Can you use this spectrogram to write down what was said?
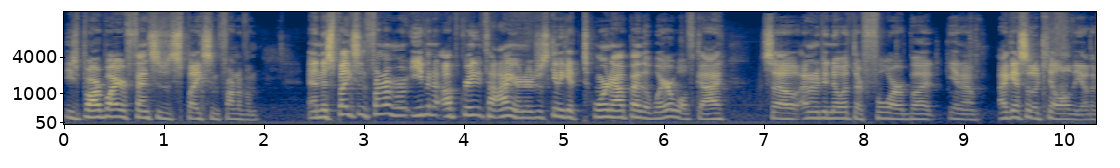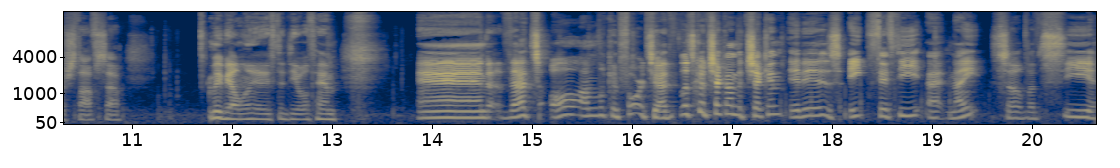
These barbed wire fences with spikes in front of them. And the spikes in front of them are even upgraded to iron. They're just going to get torn out by the werewolf guy. So I don't even know what they're for, but, you know, I guess it'll kill all the other stuff. So maybe I'll only have to deal with him. And that's all I'm looking forward to. Let's go check on the chicken. It is 8.50 at night, so let's see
